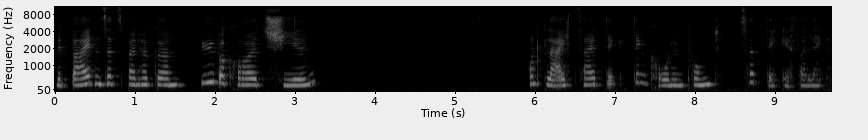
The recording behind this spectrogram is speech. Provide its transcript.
mit beiden Sitzbeinhöckern über Kreuz schielen und gleichzeitig den Kronenpunkt zur Decke verlängern.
